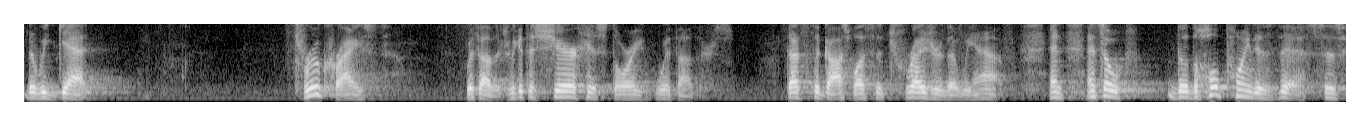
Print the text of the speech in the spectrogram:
that we get through Christ with others. We get to share his story with others. That's the gospel. That's the treasure that we have. And, and so the, the whole point is this is,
